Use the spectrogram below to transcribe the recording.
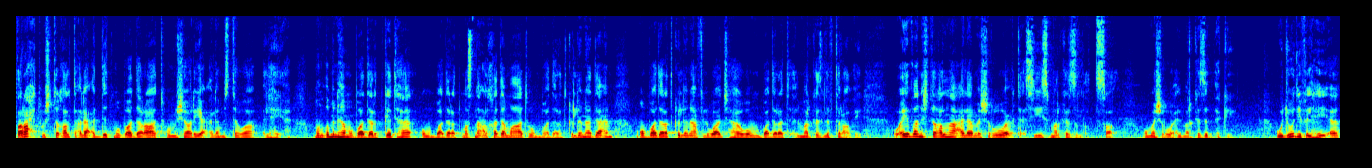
طرحت واشتغلت على عدة مبادرات ومشاريع على مستوى الهيئة من ضمنها مبادرة قدها ومبادرة مصنع الخدمات ومبادرة كلنا دعم ومبادرة كلنا في الواجهة ومبادرة المركز الافتراضي. وأيضا اشتغلنا على مشروع تأسيس مركز الاتصال ومشروع المركز الذكي. وجودي في الهيئة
